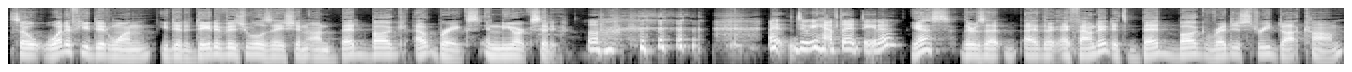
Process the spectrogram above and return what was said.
So, what if you did one? You did a data visualization on bed bug outbreaks in New York City. Oh. Do we have that data? Yes, there's a. I, I found it. It's bedbugregistry.com,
